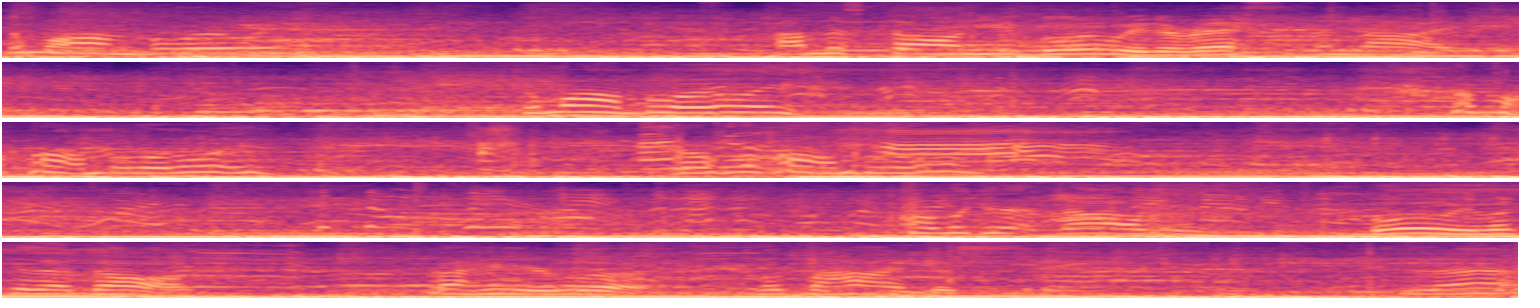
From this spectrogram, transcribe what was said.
Come on, Bluey. I'm just calling you Bluey the rest of the night. Come on, Bluey. Come on, Bluey. Come on, Bluey. Oh, look at that dog. Bluey, look at that dog. Right here, look. Look behind us. See that?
